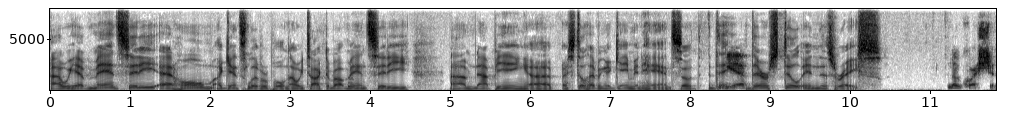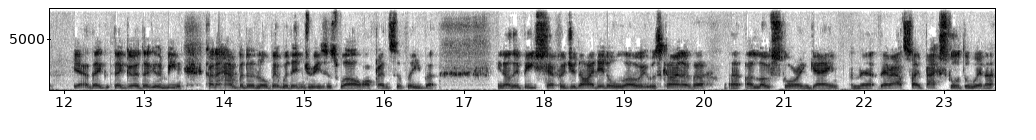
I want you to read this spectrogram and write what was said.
Uh, we have Man City at home against Liverpool. Now, we talked about Man City um, not being, uh, still having a game in hand. So they, Yeah. they're still in this race. No question. Yeah, they they're good. They've been kind of hampered a little bit with injuries as well, offensively, but you know they beat Sheffield United, although it was kind of a, a, a low scoring game, and their, their outside back scored the winner,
